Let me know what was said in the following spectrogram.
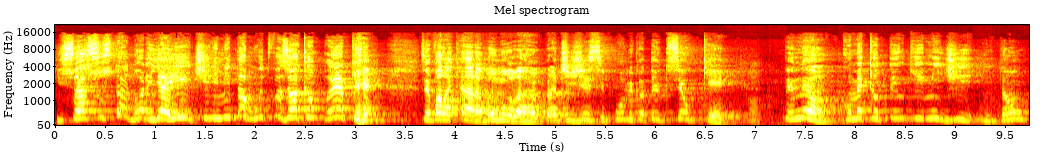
Isso é assustador. E aí te limita muito fazer uma campanha, porque você fala, cara, vamos lá, para atingir esse público eu tenho que ser o quê? Entendeu? Como é que eu tenho que medir? Então,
